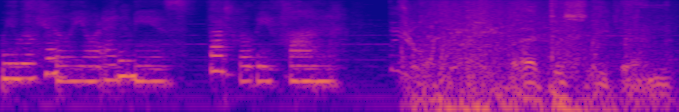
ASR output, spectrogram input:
We will kill your enemies. That will be fun. Back to sleep then.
